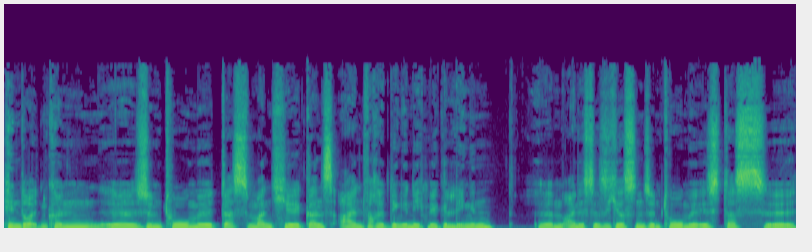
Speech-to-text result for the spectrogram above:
Hindeuten können äh, Symptome, dass manche ganz einfache Dinge nicht mehr gelingen. Ähm, eines der sichersten Symptome ist, dass äh,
